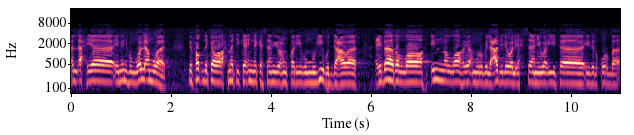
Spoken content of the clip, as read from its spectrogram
الأحياء منهم والأموات. بفضلك ورحمتك إنك سميع قريب مجيب الدعوات. عباد الله إن الله يأمر بالعدل والإحسان وإيتاء ذي القربى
